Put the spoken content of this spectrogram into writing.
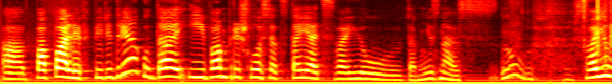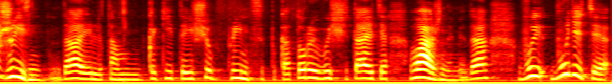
а, попали в передрягу, да, и вам пришлось отстоять свою, там, не знаю, ну, свою жизнь, да, или там какие-то еще принципы, которые вы считаете важными, да, вы будете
